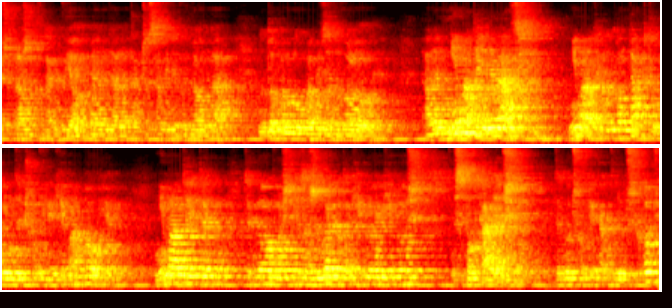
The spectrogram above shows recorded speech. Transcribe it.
przepraszam, że tak mówię, odbędę, ale tak czasami to wygląda, no to Pan Bóg ma być zadowolony. Ale nie ma tej relacji, nie ma tego kontaktu między człowiekiem a Bogiem. Nie ma tej, tego, tego właśnie zażyłego takiego jakiegoś spotkania się tego człowieka, który przychodzi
